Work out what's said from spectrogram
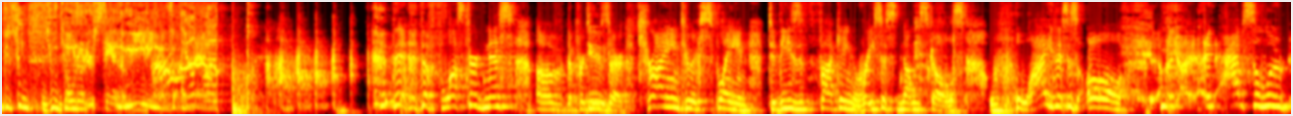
You, you don't understand the meaning of, of that. The, the flusteredness of the producer trying to explain to these fucking racist numbskulls why this is all an absolute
